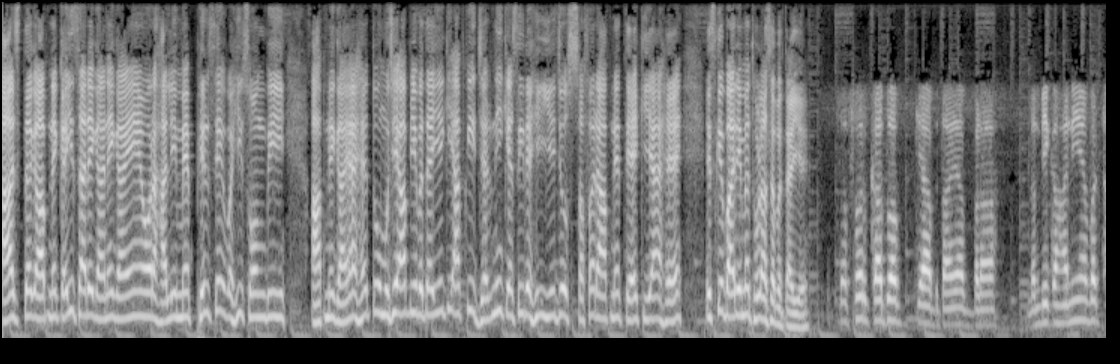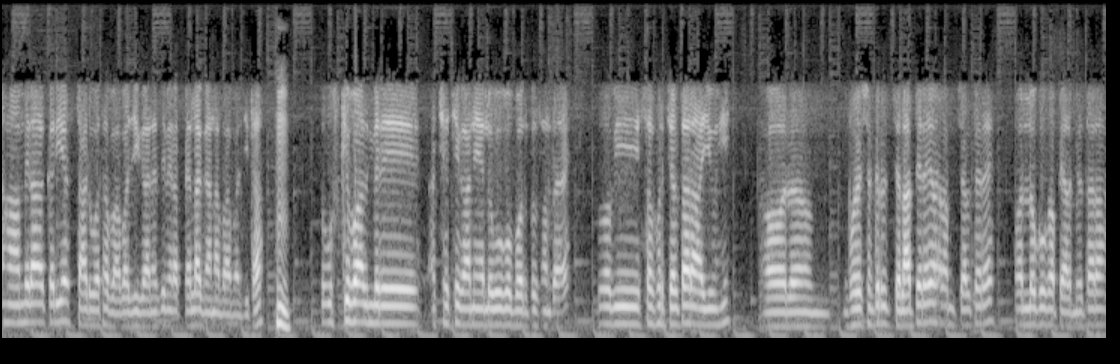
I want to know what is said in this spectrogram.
आज तक आपने कई सारे गाने गाए हैं और हाल ही में फिर से वही सॉन्ग भी आपने गाया है। तो मुझे आप ये बताइए कि आपकी जर्नी कैसी रही ये जो सफ़र आपने तय किया है इसके बारे में थोड़ा सा बताइए। सफ़र का तो अब क्या बताया बड़ा लंबी कहानी है बट हाँ मेरा करियर स्टार्ट हुआ था बाबा जी गाने से मेरा पहला गाना बाबा जी था। हम्म। तो उसके बाद मेरे अच्छे अच्छे गाने हैं लोगों को बहुत पसंद आए। तो अभी सफ़र चलता रहा यूँ ही और भोले शंकर चलाते रहे और हम चलते रहे और लोगों का प्यार मिलता रहा।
